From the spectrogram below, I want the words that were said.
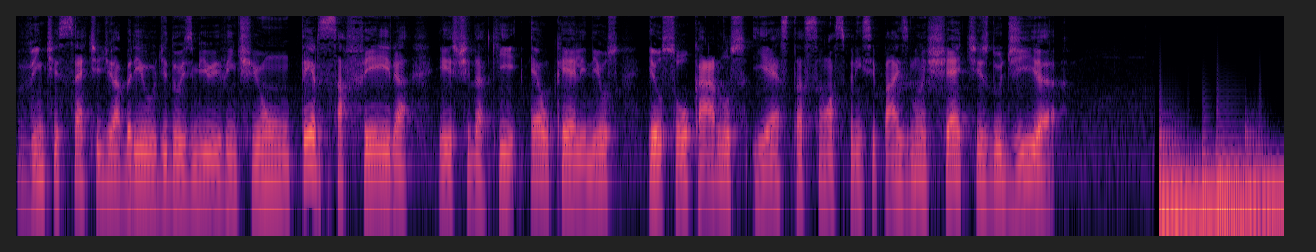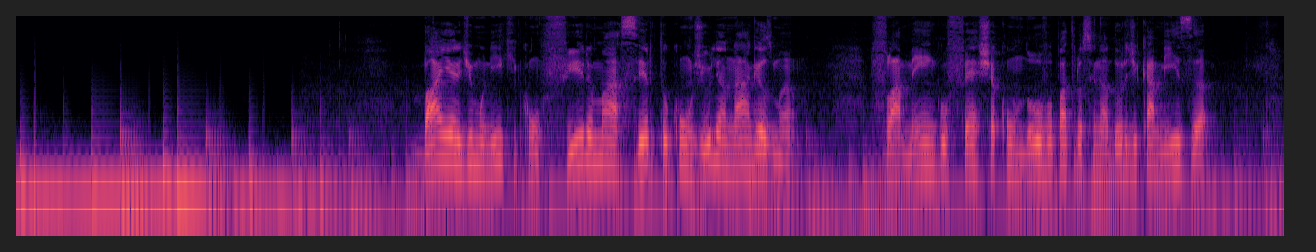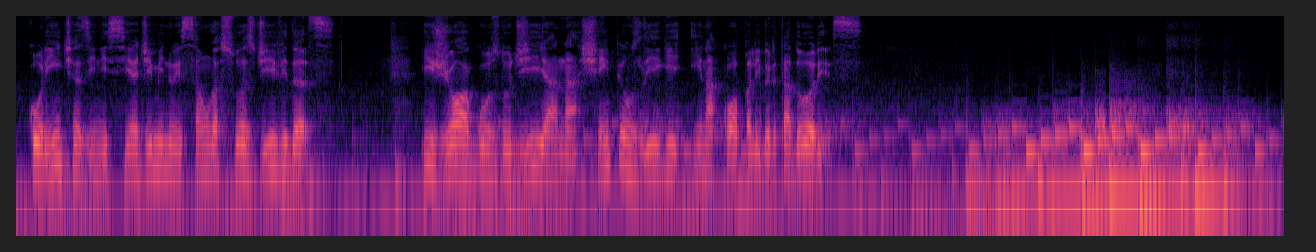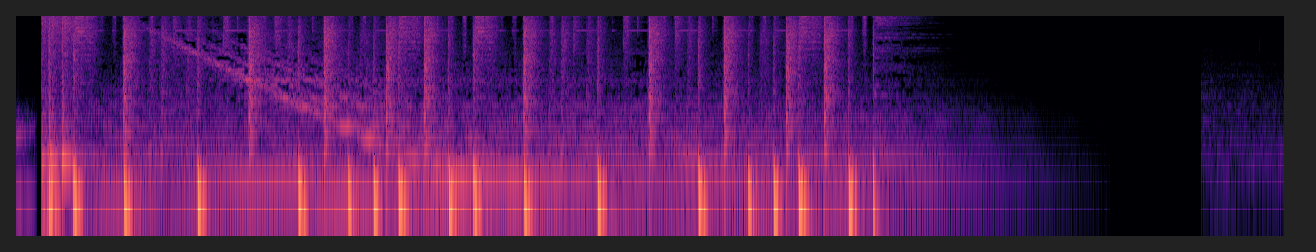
27 de abril de 2021, terça-feira. Este daqui é o KL News. Eu sou o Carlos e estas são as principais manchetes do dia. Bayern de Munique confirma acerto com Julian Nagelsmann. Flamengo fecha com novo patrocinador de camisa. Corinthians inicia diminuição das suas dívidas e jogos do dia na Champions League e na Copa Libertadores.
